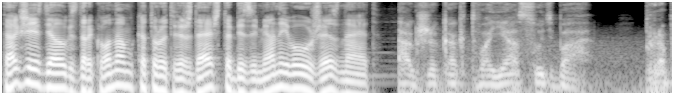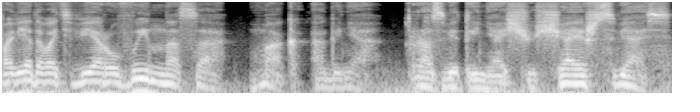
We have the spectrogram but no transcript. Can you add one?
Также есть диалог с драконом, который утверждает, что безымянный его уже знает. Так же, как твоя судьба. Проповедовать веру в Инноса, маг огня. Разве ты не ощущаешь связь,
